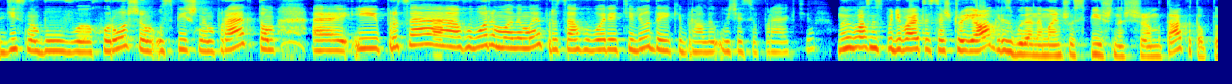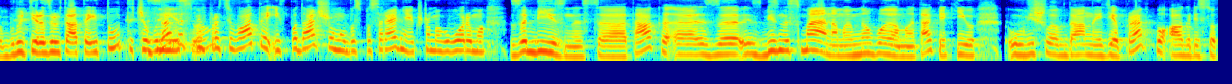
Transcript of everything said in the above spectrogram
дійсно був хорошим, успішним проектом. Е, і про це говоримо не ми, про це говорять ті люди, які брали участь у проєкті. Ну і власне сподіваєтеся, що і Агріс буде не менш успішнішим, так? Тобто будуть ті результати і тут. Чи будете Звісно. співпрацювати і в подальшому безпосередньо, якщо ми говоримо за бізнес, е, так е, з, з бізнесменами новими, так які увійшли в даний проект по Агрісу,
